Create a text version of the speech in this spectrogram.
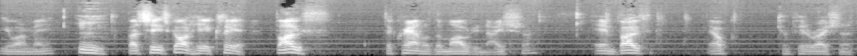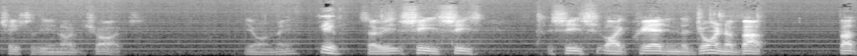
You know what I mean? Mm. But she's got here clear both the crown of the Maori nation and both our Confederation of Chiefs of the United Tribes. You know what I mean? Yeah. So he- she she's she's like creating the joiner, but but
